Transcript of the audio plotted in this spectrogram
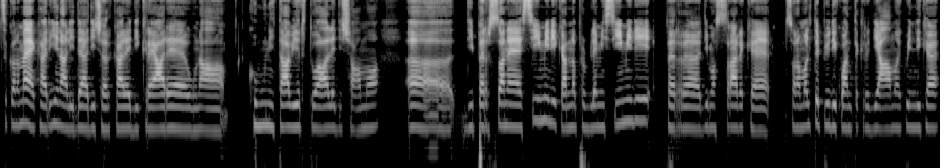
secondo me è carina l'idea di cercare di creare una comunità virtuale, diciamo, eh, di persone simili che hanno problemi simili per eh, dimostrare che sono molte più di quante crediamo e quindi che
